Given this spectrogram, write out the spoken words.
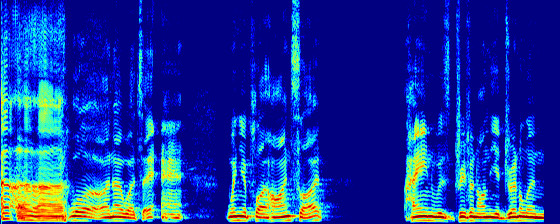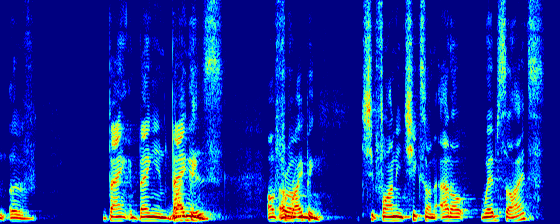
uh well, I know what's uh-uh. when you apply hindsight. Hayne was driven on the adrenaline of bang, banging bangers of, Of raping. chi- finding chicks on adult websites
